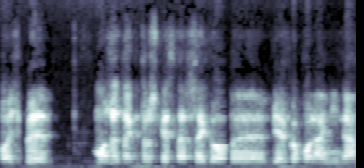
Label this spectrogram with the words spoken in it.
choćby może tak troszkę starszego Wielkopolanina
